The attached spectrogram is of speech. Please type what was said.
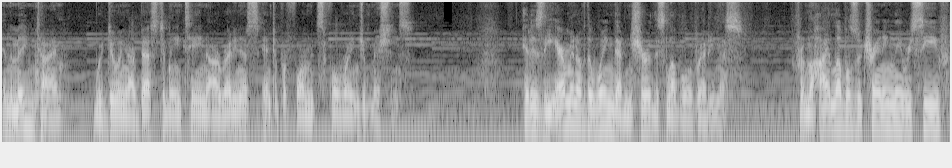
In the meantime, we're doing our best to maintain our readiness and to perform its full range of missions. It is the airmen of the wing that ensure this level of readiness. From the high levels of training they receive,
